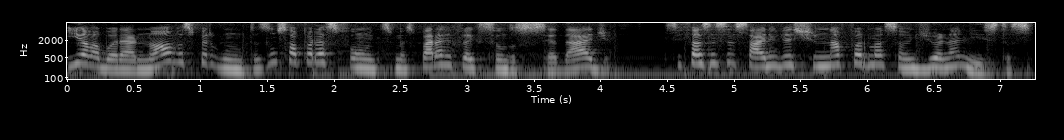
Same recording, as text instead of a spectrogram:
e elaborar novas perguntas, não só para as fontes, mas para a reflexão da sociedade, se faz necessário investir na formação de jornalistas.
